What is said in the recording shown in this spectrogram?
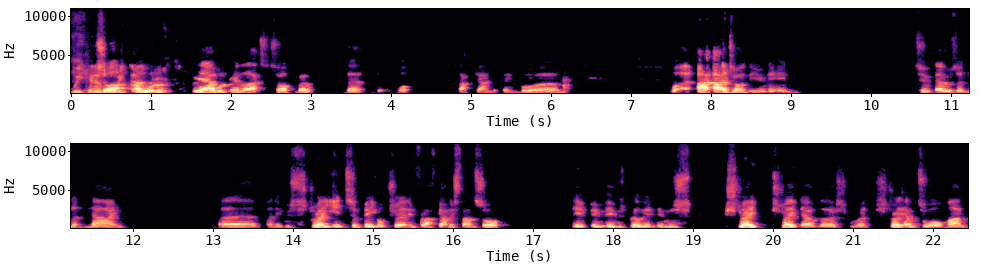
we can so avoid I, I that. wouldn't. Yeah, I wouldn't really like to talk about the, the what that kind of thing. But um, well, I, I joined the unit in 2009, uh, and it was straight into beat up training for Afghanistan. So it, it, it was brilliant. It was straight straight down there. We went straight out to Oman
